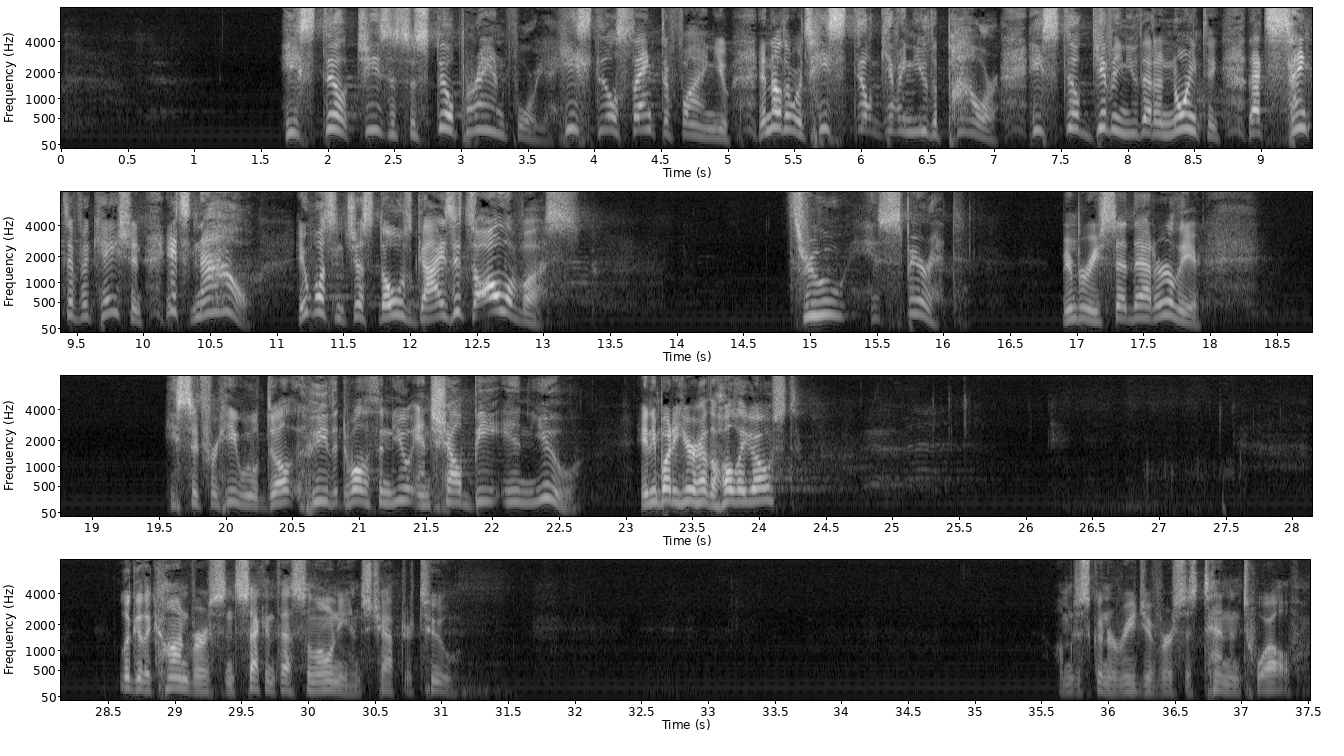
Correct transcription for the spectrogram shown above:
He's still, Jesus is still praying for you. He's still sanctifying you. In other words, He's still giving you the power. He's still giving you that anointing, that sanctification. It's now. It wasn't just those guys, it's all of us. Through His Spirit. Remember, He said that earlier. He said, For he will dwell, he that dwelleth in you and shall be in you. Anybody here have the Holy Ghost? Look at the converse in Second Thessalonians chapter 2. I'm just going to read you verses 10 and 12.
